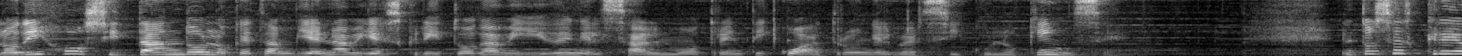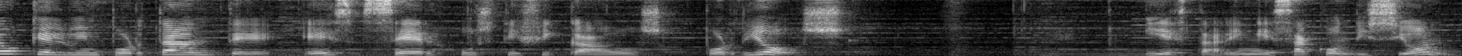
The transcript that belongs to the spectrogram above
Lo dijo citando lo que también había escrito David en el Salmo 34 en el versículo 15. Entonces creo que lo importante es ser justificados por Dios y estar en esa condición.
